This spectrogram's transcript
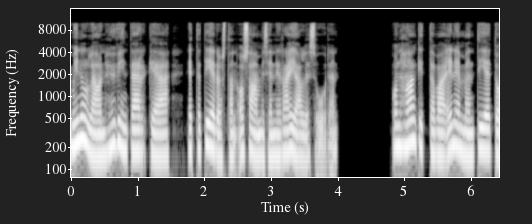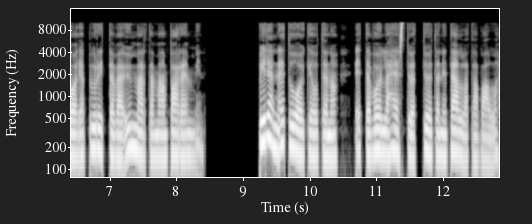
Minulle on hyvin tärkeää, että tiedostan osaamiseni rajallisuuden. On hankittava enemmän tietoa ja pyrittävä ymmärtämään paremmin. Pidän etuoikeutena, että voin lähestyä työtäni tällä tavalla.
